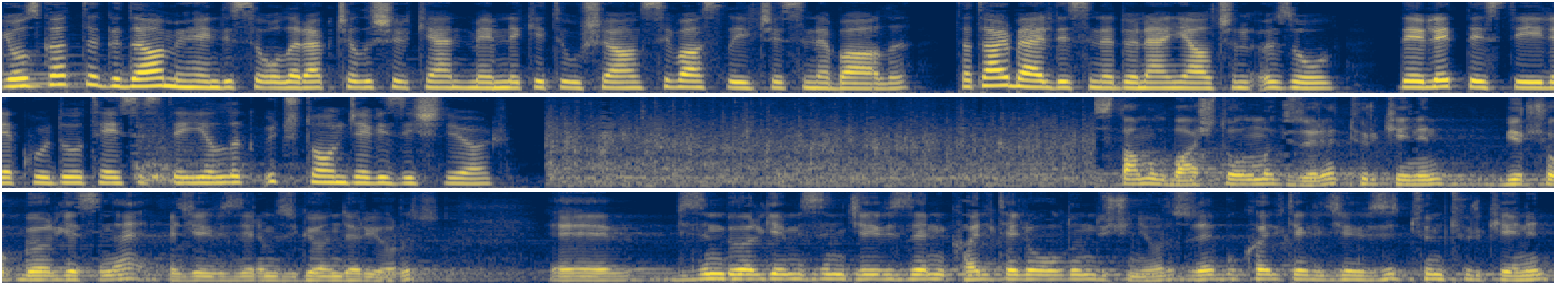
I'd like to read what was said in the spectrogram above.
Yozgat'ta gıda mühendisi olarak çalışırken memleketi Uşağın Sivaslı ilçesine bağlı, Tatar beldesine dönen Yalçın Özoğul, devlet desteğiyle kurduğu tesiste yıllık 3 ton ceviz işliyor. İstanbul başta olmak üzere Türkiye'nin birçok bölgesine cevizlerimizi gönderiyoruz. Ee, Bizim bölgemizin cevizlerinin kaliteli olduğunu düşünüyoruz ve bu kaliteli cevizi tüm Türkiye'nin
